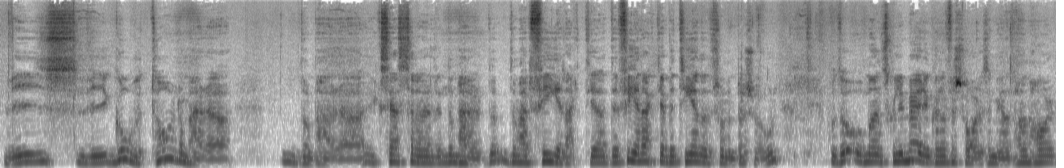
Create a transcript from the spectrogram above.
vi, vi godtar de här de här eh, excesserna, eller de här, de här felaktiga, det felaktiga beteendet från en person. Och, då, och man skulle möjligen kunna försvara sig med att han har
